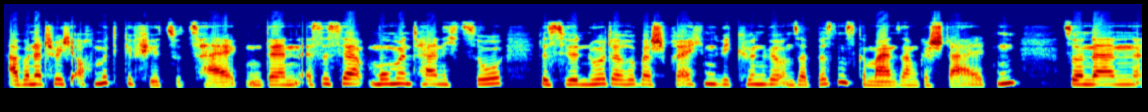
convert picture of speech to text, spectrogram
aber natürlich auch Mitgefühl zu zeigen. Denn es ist ja momentan nicht so, dass wir nur darüber sprechen, wie können wir unser Business gemeinsam gestalten, sondern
